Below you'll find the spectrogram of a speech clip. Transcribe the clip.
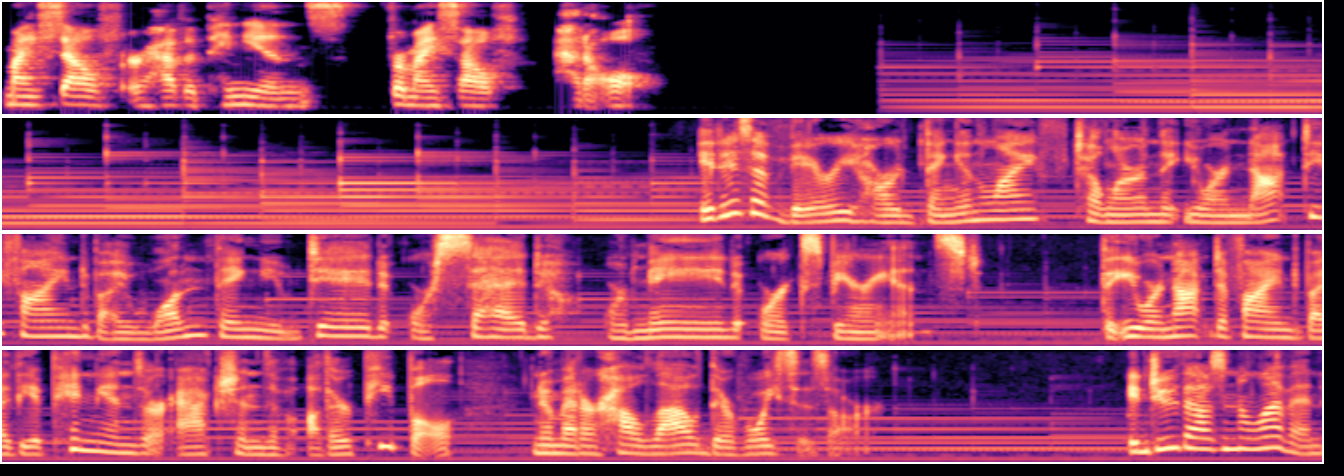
myself or have opinions for myself at all It is a very hard thing in life to learn that you are not defined by one thing you did or said or made or experienced. That you are not defined by the opinions or actions of other people, no matter how loud their voices are. In 2011,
